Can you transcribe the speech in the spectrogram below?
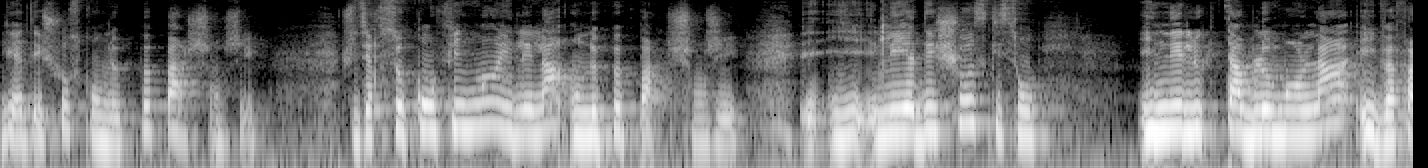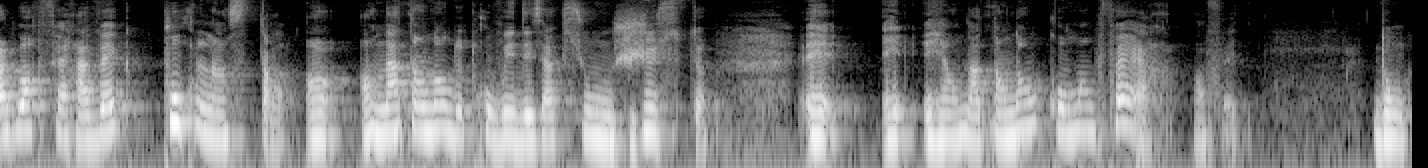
Il y a des choses qu'on ne peut pas changer. Je veux dire, ce confinement, il est là, on ne peut pas changer. Il y a des choses qui sont inéluctablement là et il va falloir faire avec pour l'instant, en, attendant de trouver des actions justes et, en attendant comment faire en fait? Donc,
